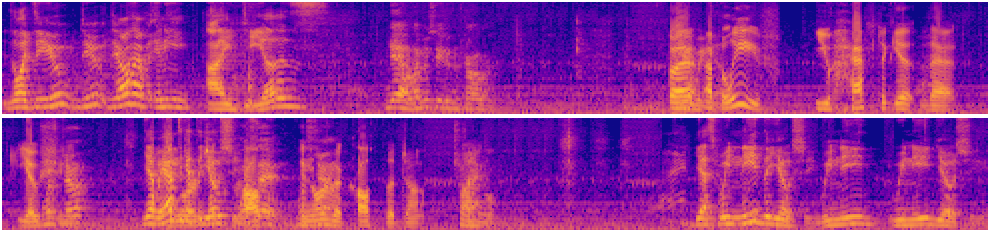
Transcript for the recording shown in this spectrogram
Like, do you do you, do y'all have any ideas? Yeah, let me see the controller. So I, I believe you have to get that What's Yoshi jump? Yeah, we have to get the Yoshi cross- What's? What's in order jump? to cross the jump. triangle. Yes, we need the Yoshi. We need we need Yoshi.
